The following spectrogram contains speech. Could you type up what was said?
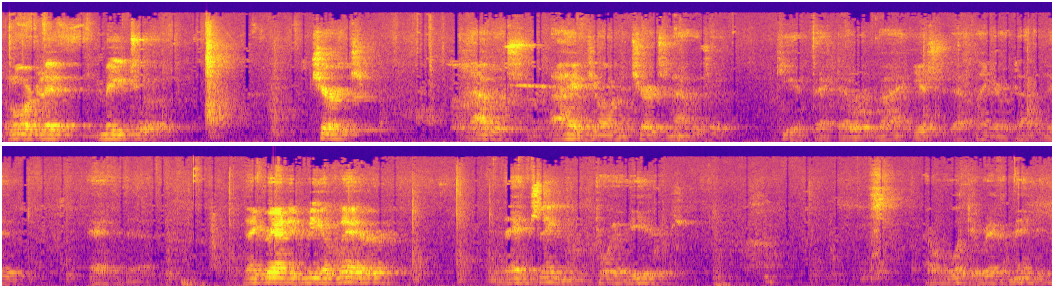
the Lord led me to a church. And I was, I had joined the church and I was a kid. In fact, I went by it yesterday, I think every time I do. And, uh, they granted me a letter, they hadn't seen me in twelve years. I don't know what they recommended.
